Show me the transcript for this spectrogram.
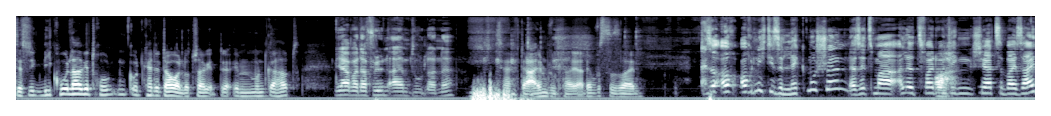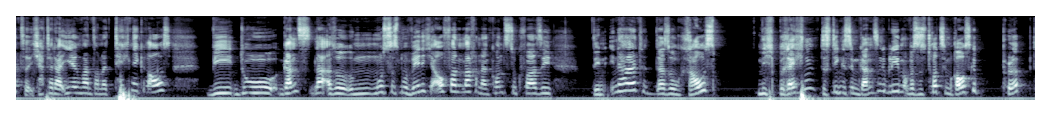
deswegen nie Cola getrunken und keine Dauerlutscher im Mund gehabt. Ja, aber dafür den Almdudler, ne? Der Almdudler, ja, der musste sein. Also auch, auch nicht diese Leckmuscheln, also jetzt mal alle zweideutigen Scherze beiseite. Ich hatte da irgendwann so eine Technik raus, wie du ganz, also musstest nur wenig Aufwand machen, dann konntest du quasi den Inhalt da so raus, nicht brechen, das Ding ist im Ganzen geblieben, aber es ist trotzdem rausgeplöppt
